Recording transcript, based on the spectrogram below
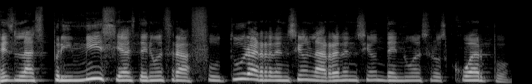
es las primicias de nuestra futura redención, la redención de nuestros cuerpos.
